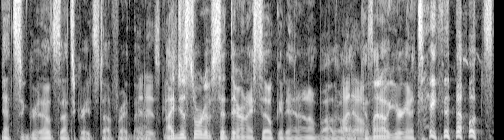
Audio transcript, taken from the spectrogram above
That's a great. That's, that's great stuff right there. It is I just sort of sit there and I soak it in. I don't bother because I know you're going to take the notes.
